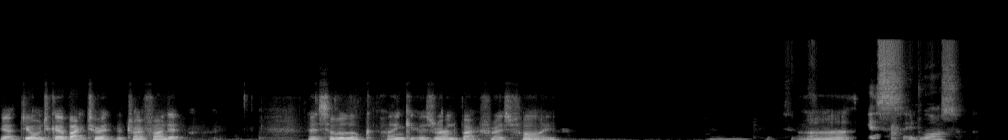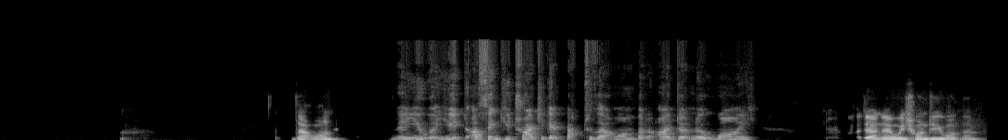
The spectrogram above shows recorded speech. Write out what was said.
Yeah, do you want me to go back to it and try and find it? Let's have a look. I think it was round about phrase five. Uh, yes, it was. that one. Yeah, You, you. I think you tried to get back to that one, but I don't know why. I don't know. Which one do you want then?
